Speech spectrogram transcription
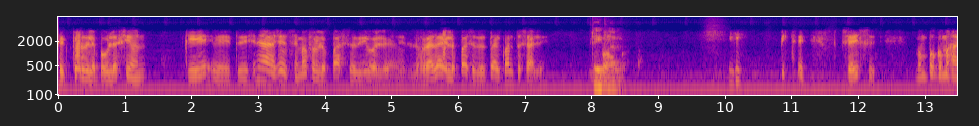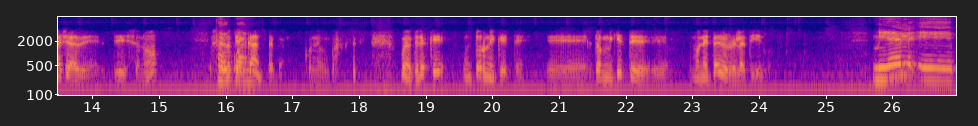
sector de la población que eh, te dicen, ah, yo el semáforo lo paso, digo, el- los radares los paso, total, ¿cuánto sale? Sí, Pongo. claro. Y, viste, o sea, es, va un poco más allá de, de eso, ¿no? O sea, Tal no te cual. alcanza con, con el- con- bueno, tenés que un torniquete, eh, el torniquete eh, monetario relativo. Miguel, eh,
